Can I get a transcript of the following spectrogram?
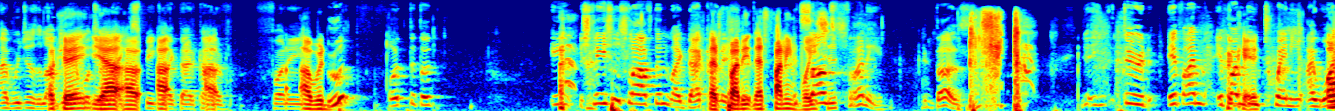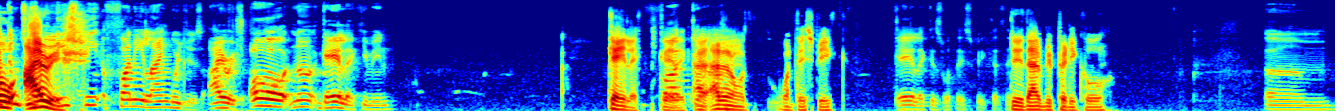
I would just love Okay, being able to yeah, like, I- speak I- like that kind I- of funny. I would- Schließen, schlafen, like that kind that of funny shit. that funny It sounds funny. It does. Dude, if I'm if I'm Okay. doing twenty, I want Oh, them to Irish. least be funny languages. Irish. Oh no, Gaelic. You mean Gaelic, Gaelic. yeah. I, I don't know what, what they speak. Gaelic is what they speak. I think. Dude, that would be pretty cool. Um,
